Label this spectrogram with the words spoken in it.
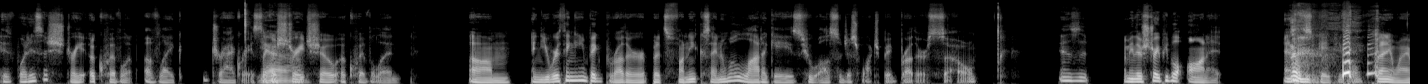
is, what is a straight equivalent of like Drag Race like a straight show equivalent. Um, and you were thinking Big Brother, but it's funny because I know a lot of gays who also just watch Big Brother. So, is it? I mean, there's straight people on it, and some gay people. But anyway,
